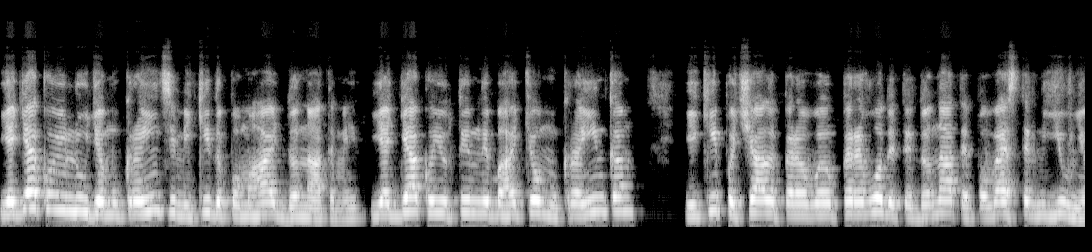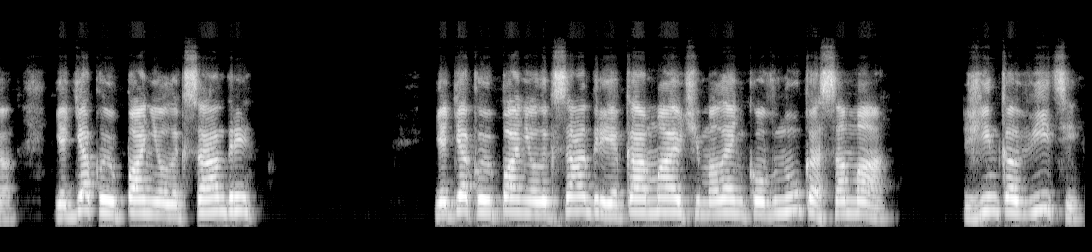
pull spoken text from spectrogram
Я дякую людям, українцям, які допомагають донатами. Я дякую тим небагатьом українкам, які почали переводити донати по Western Union. Я дякую пані Олександрі. Я дякую пані Олександрі, яка, маючи маленького внука, сама жінка в віці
